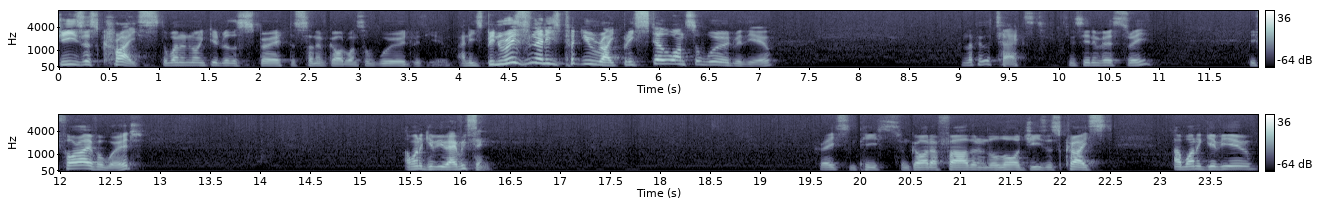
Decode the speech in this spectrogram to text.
Jesus Christ, the one anointed with the Spirit, the Son of God, wants a word with you. And he's been risen and he's put you right, but he still wants a word with you. Look at the text. You can see it in verse 3. Before I have a word, I want to give you everything. Grace and peace from God our Father and the Lord Jesus Christ. I want to give you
